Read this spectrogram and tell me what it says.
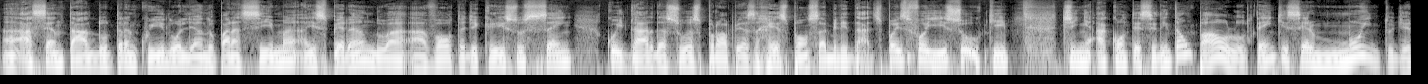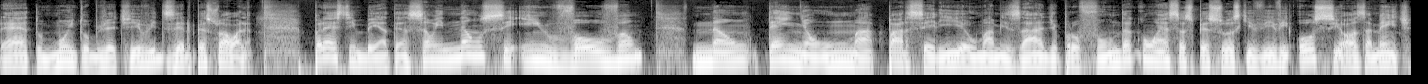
ah, assentado, tranquilo, olhando para cima, esperando a, a volta de Cristo sem cuidar das suas próprias responsabilidades. Pois foi isso o que tinha acontecido. Então, Paulo tem que ser muito direto, muito objetivo e dizer, pessoal, olha, prestem bem atenção e não se envolvam, não tenham uma parceria, uma amizade profunda com essas pessoas que vivem ociosamente.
